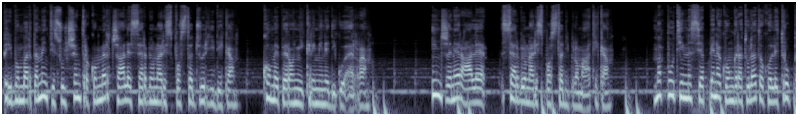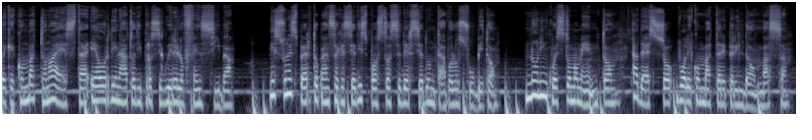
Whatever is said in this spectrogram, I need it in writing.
Per i bombardamenti sul centro commerciale serve una risposta giuridica, come per ogni crimine di guerra. In generale serve una risposta diplomatica. Ma Putin si è appena congratulato con le truppe che combattono a est e ha ordinato di proseguire l'offensiva. Nessun esperto pensa che sia disposto a sedersi ad un tavolo subito. Non in questo momento. Adesso vuole combattere per il Donbass.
